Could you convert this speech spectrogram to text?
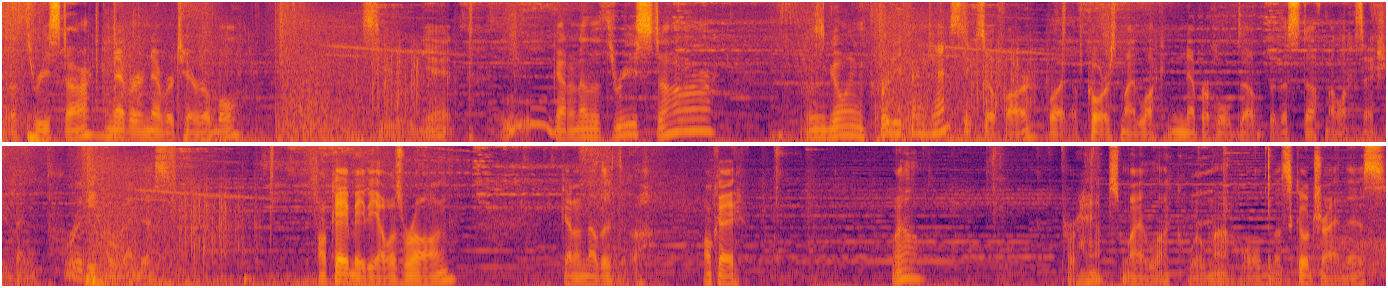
Got a three star. Never, never terrible. Let's see what we get. Ooh, got another three star. This is going pretty fantastic so far, but of course my luck never holds up for this stuff. My luck's actually been pretty horrendous. Okay, maybe I was wrong. Got another. Th oh, okay, well, perhaps my luck will not hold. Let's go try this.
